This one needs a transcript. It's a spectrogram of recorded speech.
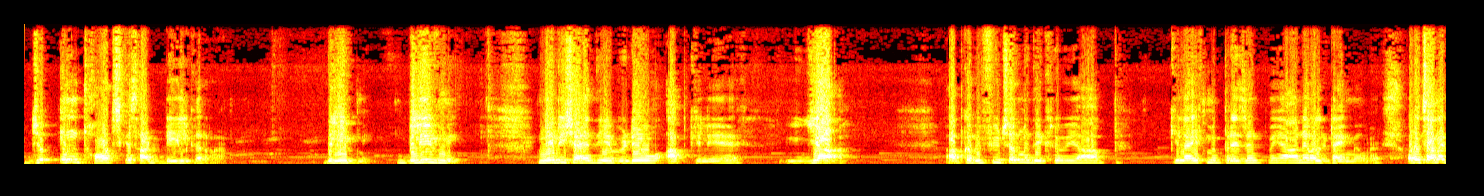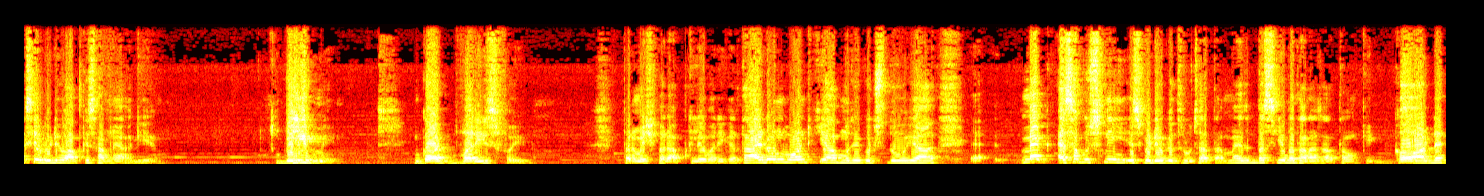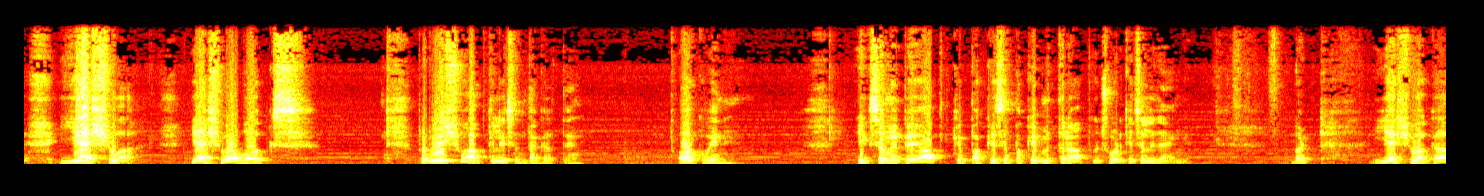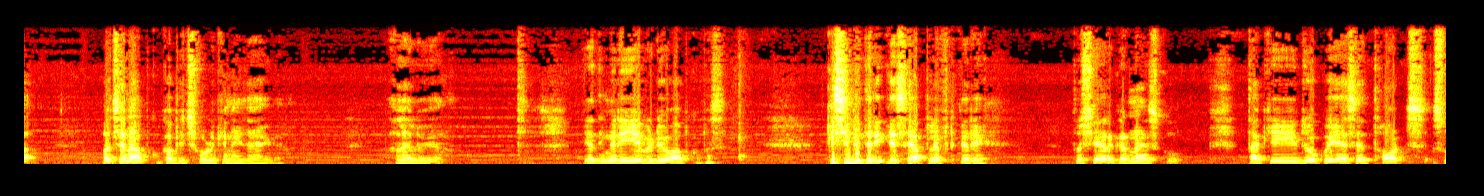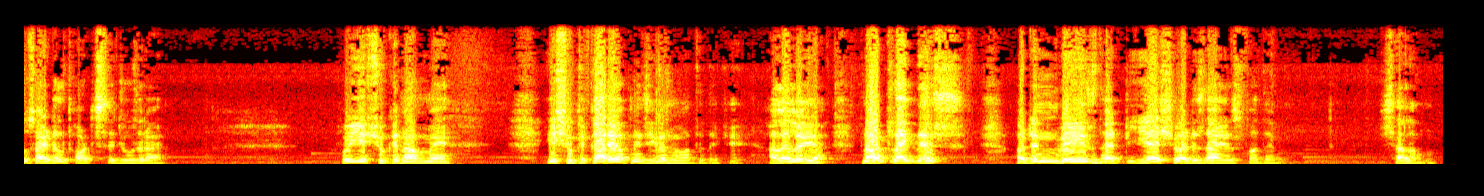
जो इन थॉट्स के साथ डील कर रहा है बिलीव मी बिलीव मी मे भी शायद ये वीडियो आपके लिए, या आप कभी फ्यूचर में देख रहे हो, या आप की लाइफ में प्रेजेंट में या आने वाले टाइम में हो रहा है, और अचानक से वीडियो आपके सामने आ गई है believe me God worries for you परमेश्वर आपके लिए वरी करता है। आई डोंट वॉन्ट कि आप मुझे कुछ दो या, मैं ऐसा कुछ नहीं इस वीडियो के थ्रू चाहता। मैं बस ये बताना चाहता हूँ कि गॉड यशुआ यशुआ वर्क्स प्रभु यशु आपके लिए चिंता करते हैं। और कोई नहीं। एक समय पे आपके पक्के से पक्के मित्र आपको छोड़ के चले जाएँगे। बट यशुआ का वचन आपको कभी छोड़ के नहीं जाएगा। हालेलुया यदि मेरी ये वीडियो आपको बस किसी भी तरीके से अपलिफ्ट करे तो शेयर करना इसको, ताकि जो कोई ऐसे थॉट्स सुसाइडल थॉट्स से जूझ रहा है, वो यीशु के नाम में, यीशु के कार्य अपने जीवन में होते देखे। Hallelujah not like this but in ways that Yeshu desires for them shalom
